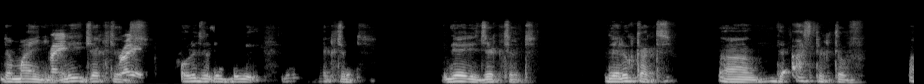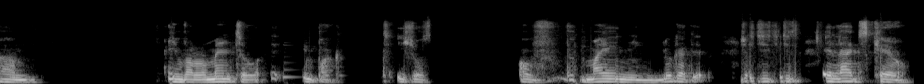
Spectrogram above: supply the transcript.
the mining, right. rejected, right. Originally they rejected, they rejected. They looked at um, the aspect of um, environmental impact issues of the mining. Look at it. It is a large scale,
